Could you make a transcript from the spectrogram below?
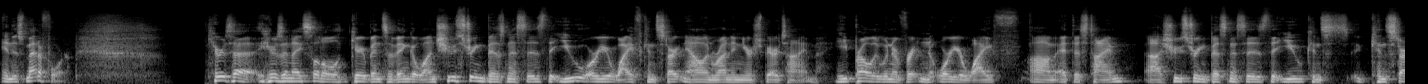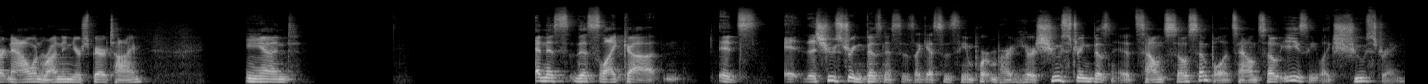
in this metaphor. Here's a here's a nice little Gary Bencivenga one: shoestring businesses that you or your wife can start now and run in your spare time. He probably wouldn't have written "or your wife" um, at this time. Uh, shoestring businesses that you can can start now and run in your spare time, and and this this like uh, it's it, the shoestring businesses, I guess, is the important part here. Shoestring business. It sounds so simple. It sounds so easy, like shoestring.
